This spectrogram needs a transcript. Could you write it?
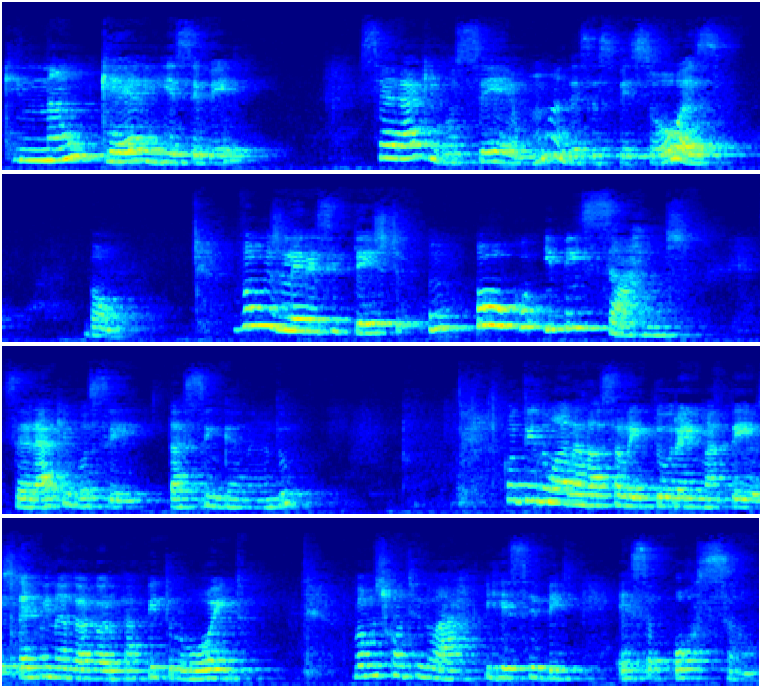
que não querem receber? Será que você é uma dessas pessoas? Bom, vamos ler esse texto um pouco e pensarmos. Será que você está se enganando? Continuando a nossa leitura em Mateus, terminando agora o capítulo 8, vamos continuar e receber essa porção,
